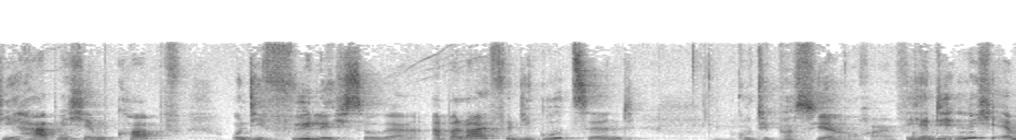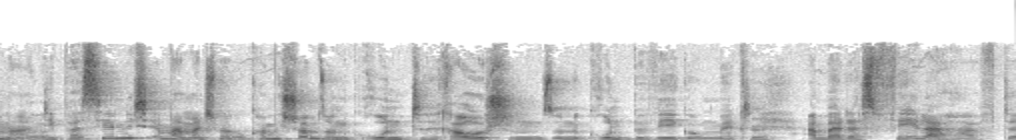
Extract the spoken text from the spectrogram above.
die habe ich im Kopf und die fühle ich sogar. Aber Läufe, die gut sind, Gut, die passieren auch einfach. Ja, die nicht immer. Ja? Die passieren nicht immer. Manchmal bekomme ich schon so ein Grundrauschen, so eine Grundbewegung mit. Okay. Aber das Fehlerhafte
